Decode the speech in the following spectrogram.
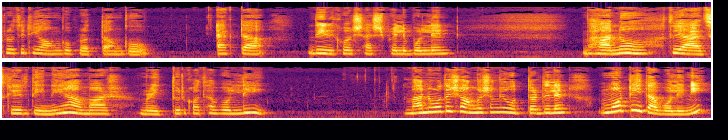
প্রতিটি অঙ্গ প্রত্যঙ্গ। একটা দীর্ঘশ্বাস ফেলে বললেন ভানু, তুই আজকের দিনে আমার মৃত্যুর কথা বললি? ভানুমতি সঙ্গে সঙ্গে উত্তর দিলেন, মোটেই তা বলিনি।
